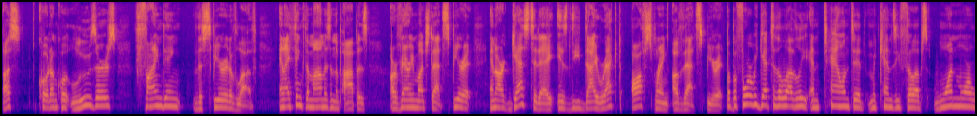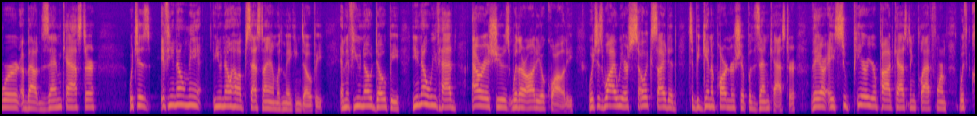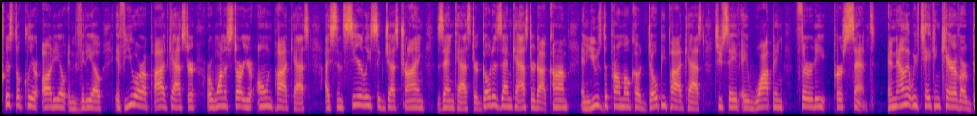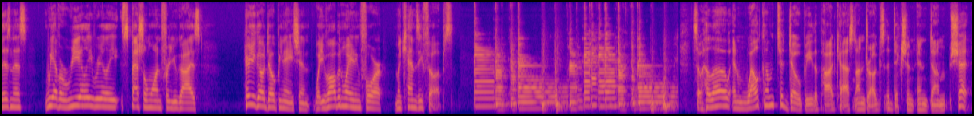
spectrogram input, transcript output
us quote unquote losers finding the spirit of love. And I think the mamas and the papas are very much that spirit. And our guest today is the direct offspring of that spirit. But before we get to the lovely and talented Mackenzie Phillips, one more word about Zencastr, which is if you know me, you know how obsessed I am with making dopey. And if you know dopey, you know we've had our issues with our audio quality, which is why we are so excited to begin a partnership with Zencastr. They are a superior podcasting platform with crystal clear audio and video. If you are a podcaster or want to start your own podcast, I sincerely suggest trying Zencastr. Go to zencastr.com and use the promo code DOPEYPODCAST to save a whopping 30%. And now that we've taken care of our business, we have a really, really special one for you guys. Here you go, Dopey Nation. What you've all been waiting for Mackenzie Phillips. So, hello and welcome to Dopey, the podcast on drugs, addiction, and dumb shit.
